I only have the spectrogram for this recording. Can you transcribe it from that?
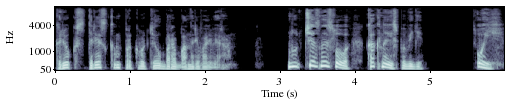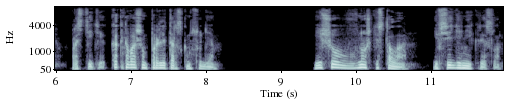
Крюк с треском прокрутил барабан револьвера. «Ну, честное слово, как на исповеди. Ой, простите, как на вашем пролетарском суде. Еще в ножке стола. И в сиденье кресла.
